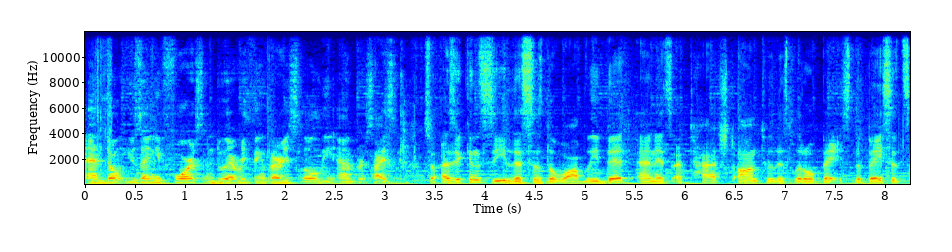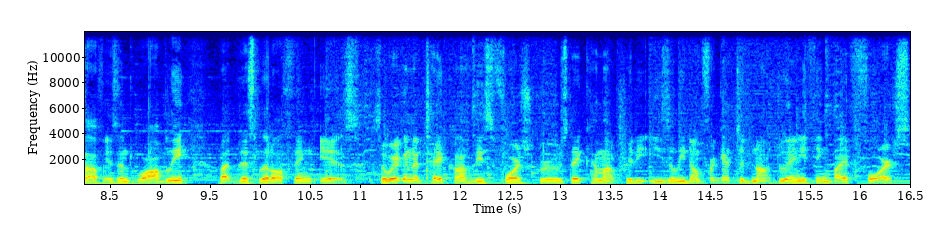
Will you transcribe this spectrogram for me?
and don't use any force and do everything very slowly and precisely. So as you can see, this is the wobbly bit and it's attached onto this little base. The base itself isn't wobbly, but this little thing is. So we're gonna take off these four screws. They come out pretty easily. Don't forget to not do anything by force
